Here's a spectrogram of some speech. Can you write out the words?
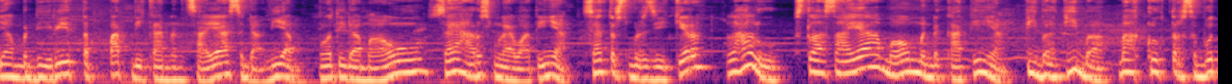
yang berdiri tepat di kanan saya sedang diam. Mau tidak mau, saya harus melewatinya. Saya terus berzikir, lalu setelah saya mau mendekatinya, tiba-tiba makhluk tersebut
